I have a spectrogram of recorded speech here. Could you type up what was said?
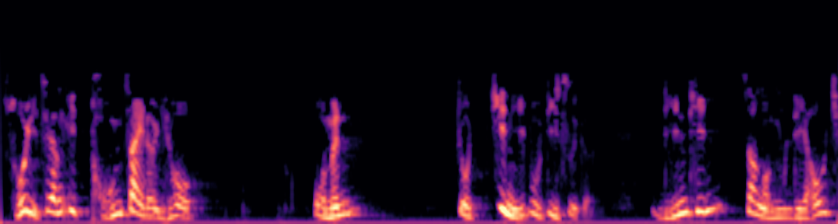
所以这样一同在了以后，我们就进一步第四个。聆听，让我们了解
